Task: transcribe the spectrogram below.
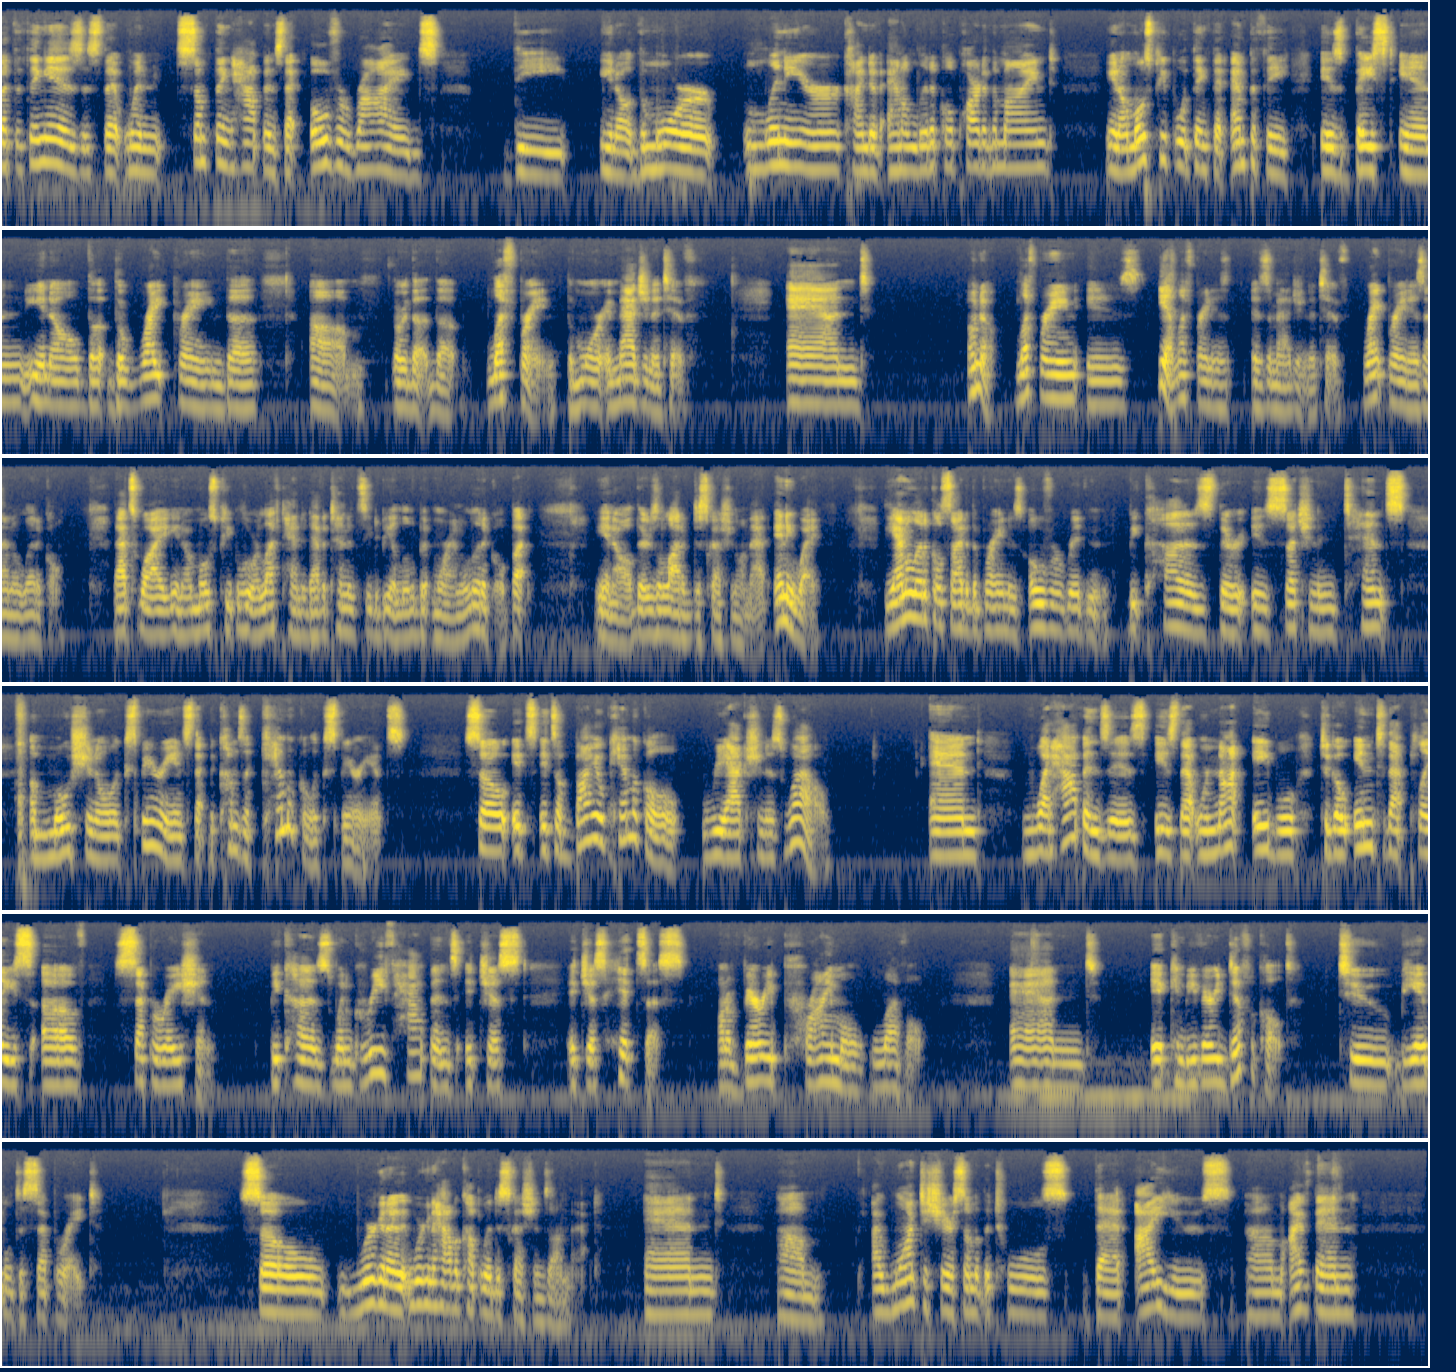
But the thing is, is that when something happens that overrides the, you know, the more linear kind of analytical part of the mind, you know, most people would think that empathy is based in, you know, the the right brain, the um or the the left brain, the more imaginative. And oh no, left brain is yeah, left brain is is imaginative. Right brain is analytical. That's why, you know, most people who are left-handed have a tendency to be a little bit more analytical, but you know, there's a lot of discussion on that. Anyway, the analytical side of the brain is overridden because there is such an intense emotional experience that becomes a chemical experience. So it's it's a biochemical reaction as well. And what happens is is that we're not able to go into that place of separation because when grief happens it just it just hits us on a very primal level. And it can be very difficult to be able to separate. So we're gonna we're gonna have a couple of discussions on that. And um, i want to share some of the tools that i use. Um, i've been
